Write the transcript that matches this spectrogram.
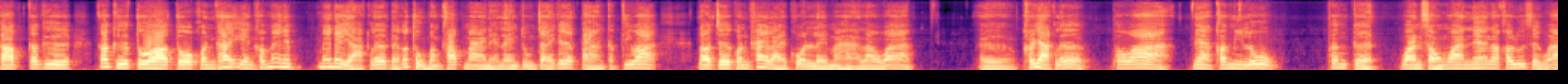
ครับก็คือก็คือตัวตัวคนไข้เองเขาไม่ได้ไม่ได้อยากเลิก แต่ก็ถูกบังคับมาเนี่ยแรงจูงใจก็จะต่างกับที่ว่า เราเจอคนไข้หลายคนเลยมาหาเราว่า เออเขาอยากเลิก เพราะว่าเนี่ยเขามีลูกเพิ่งเกิดวันสองวันเนี่ยแล้วเขารู้สึกว่า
